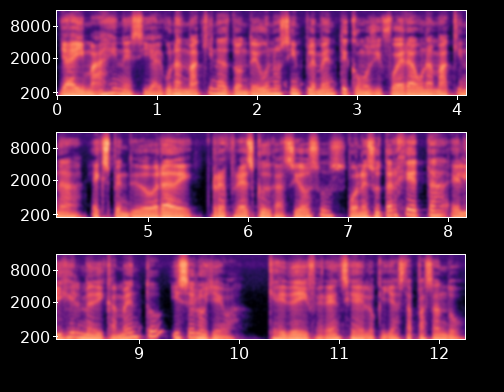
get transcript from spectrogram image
Ya hay imágenes y algunas máquinas donde uno simplemente como si fuera una máquina expendedora de refrescos gaseosos, pone su tarjeta, elige el medicamento y se lo lleva. ¿Qué hay de diferencia de lo que ya está pasando?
